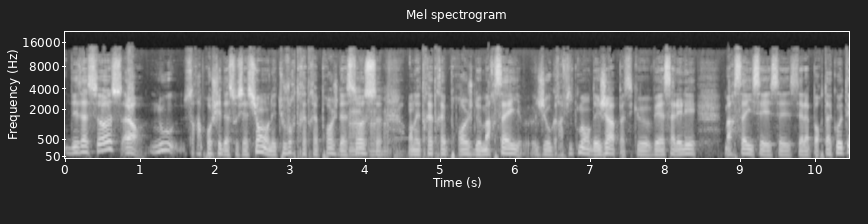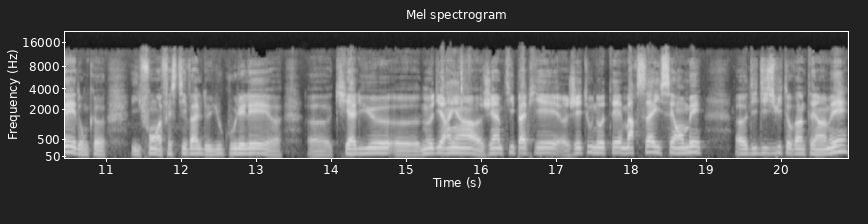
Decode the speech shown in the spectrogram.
des assos. Alors nous, se rapprocher d'associations, on est toujours très très proche d'assos. On est très très proche de Marseille géographiquement déjà parce que VS Alélé, Marseille, c'est c'est c'est la porte à côté. Donc euh, ils font un festival de ukulélé euh, euh, qui a lieu. Euh, me dit rien. J'ai un petit papier. J'ai tout noté. Marseille, c'est en mai. Euh, du 18 au 21 mai,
